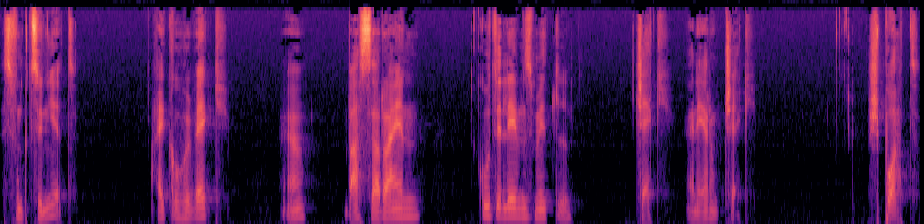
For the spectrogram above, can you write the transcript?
Es funktioniert. Alkohol weg, ja? Wasser rein, gute Lebensmittel, check. Ernährung, check. Sport,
